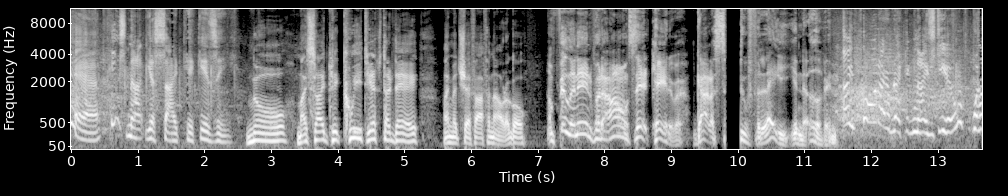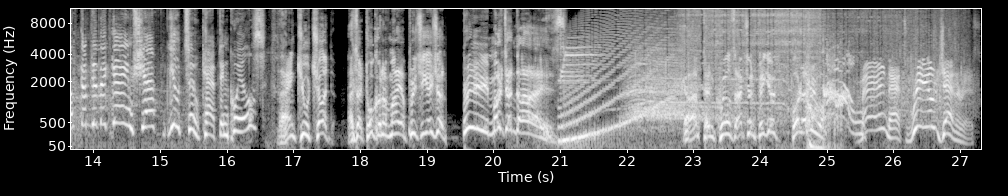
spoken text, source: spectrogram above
Yeah, he's not your sidekick, is he? No, my sidekick quit yesterday. I met Chef half an hour ago. I'm filling in for the on-set caterer. Got a souffle in the oven. I thought I recognized you. Welcome to the game, Chef. You too, Captain Quills. Thank you, Chudd. As a token of my appreciation, free merchandise! Captain Quill's action figures for everyone! Man, that's real generous.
